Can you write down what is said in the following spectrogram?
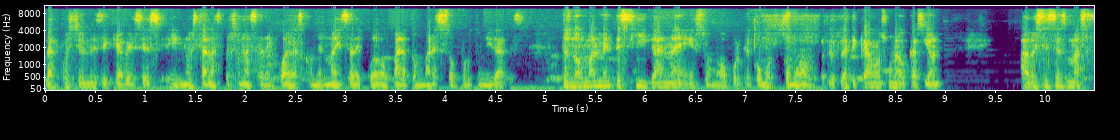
La cuestión es de que a veces eh, no están las personas adecuadas con el maíz adecuado para tomar esas oportunidades. Entonces, normalmente sí gana eso, ¿no? Porque como, como platicamos una ocasión, a veces es más,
